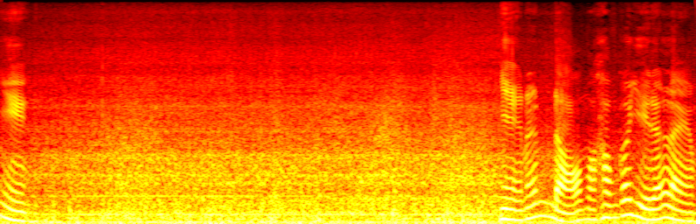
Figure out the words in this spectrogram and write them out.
nhàn. Nhàn đến độ mà không có gì để làm.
